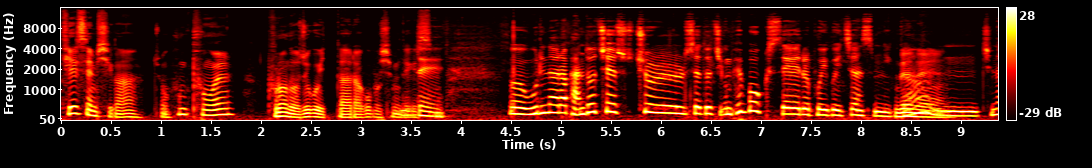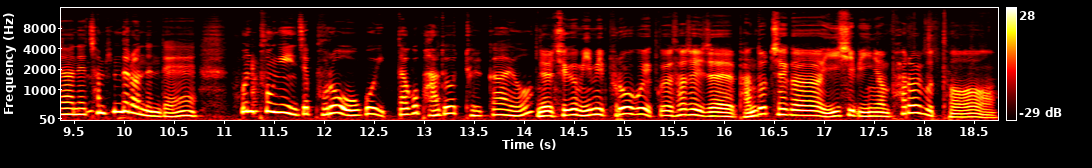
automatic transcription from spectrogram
TSMC가 좀 훈풍을 불어넣어주고 있다라고 보시면 네. 되겠습니다. 네. 어, 우리나라 반도체 수출세도 지금 회복세를 보이고 있지 않습니까? 음, 지난해 참 힘들었는데 훈풍이 이제 불어오고 있다고 봐도 될까요? 네, 지금 이미 불어오고 있고요. 사실 이제 반도체가 22년 8월부터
